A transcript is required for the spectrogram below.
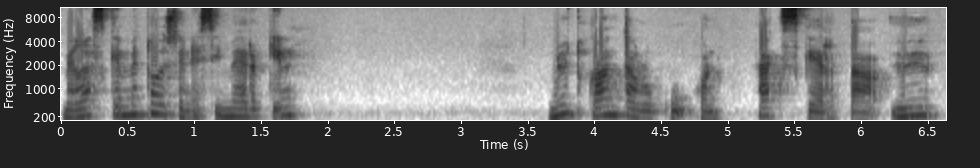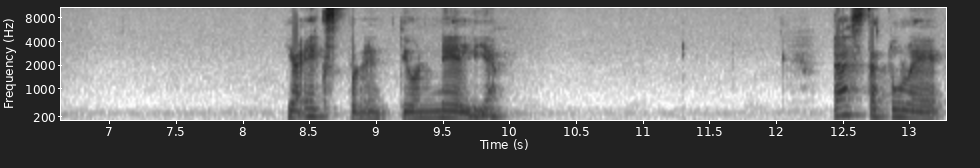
Me laskemme toisen esimerkin. Nyt kantaluku on x kertaa y ja eksponentti on 4. Tästä tulee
